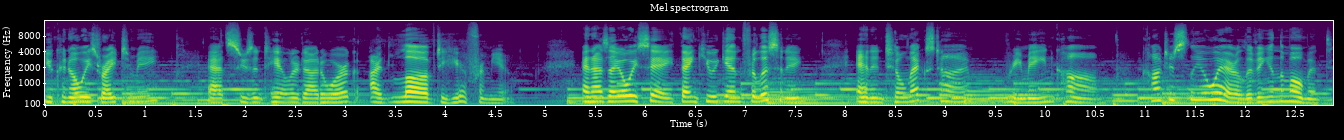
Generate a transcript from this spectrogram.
you can always write to me at susantaylor.org. I'd love to hear from you. And as I always say, thank you again for listening. And until next time, remain calm consciously aware, living in the moment.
